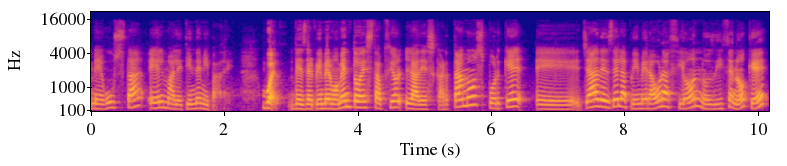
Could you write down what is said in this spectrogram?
Me gusta el maletín de mi padre. Bueno, desde el primer momento esta opción la descartamos porque eh, ya desde la primera oración nos dice ¿no? que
